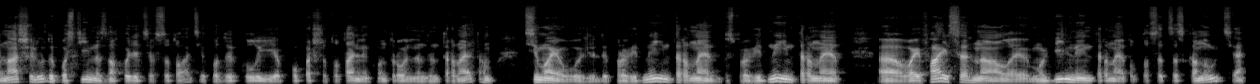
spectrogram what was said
наші люди постійно знаходяться в ситуації, коли, коли є, по-перше, тотальний контроль над інтернетом, всі має у вигляді провідний інтернет, безпровідний інтернет, е, Wi-Fi сигнали, мобільний інтернет. Тобто, все це сканується,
